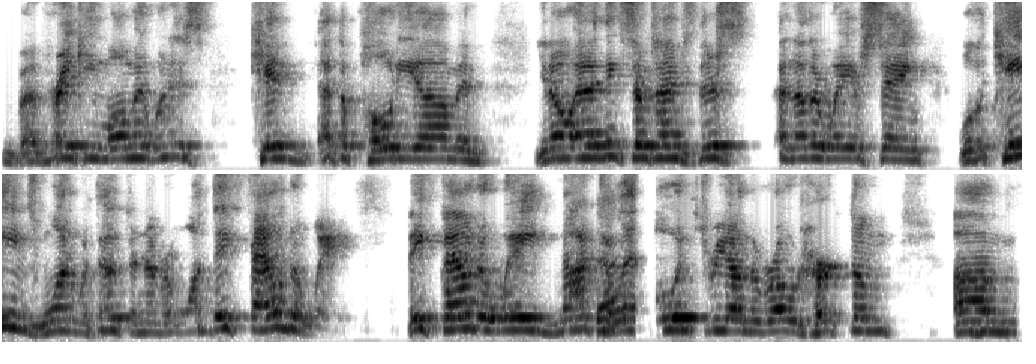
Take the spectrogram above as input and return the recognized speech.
breaking moment when his kid at the podium and you know and I think sometimes there's another way of saying well the Canes won without their number one. They found a way. They found a way not to let 0 3 on the road hurt them. Um,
